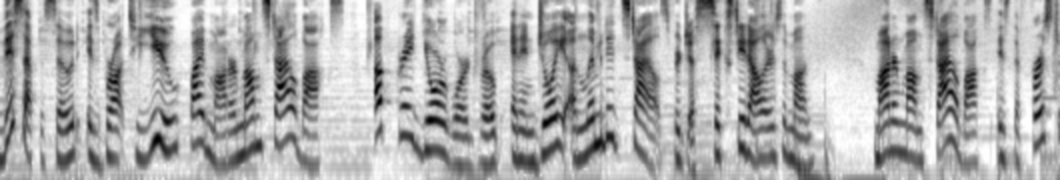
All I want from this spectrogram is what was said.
This episode is brought to you by Modern Mom Style Box. Upgrade your wardrobe and enjoy unlimited styles for just $60 a month. Modern Mom Style Box is the first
